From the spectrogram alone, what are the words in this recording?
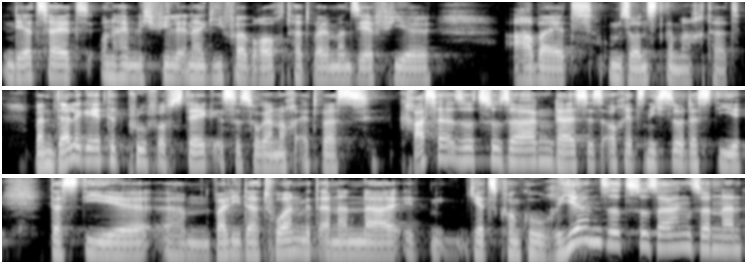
in der Zeit unheimlich viel Energie verbraucht hat, weil man sehr viel Arbeit umsonst gemacht hat. Beim Delegated Proof of Stake ist es sogar noch etwas krasser sozusagen. Da ist es auch jetzt nicht so, dass die, dass die ähm, Validatoren miteinander jetzt konkurrieren sozusagen, sondern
